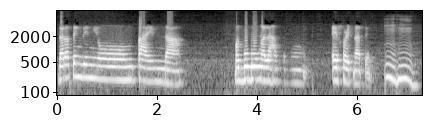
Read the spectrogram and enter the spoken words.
Darating din yung time na magbubunga lahat ng effort natin. Mhm.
